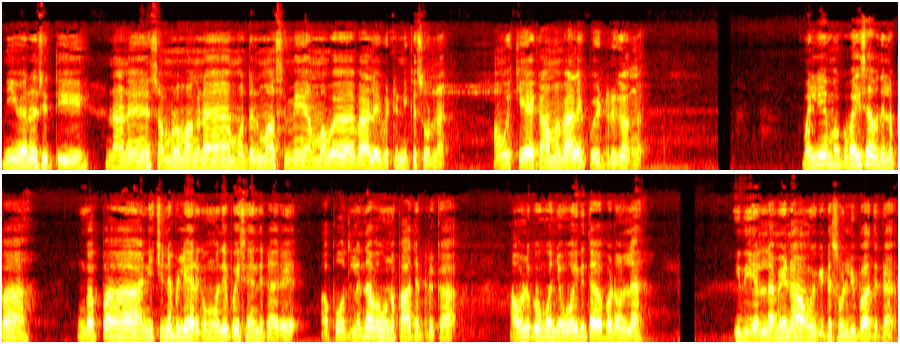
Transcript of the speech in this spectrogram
நீ வேற சித்தி நான் சம்பளம் வாங்கின முதல் மாதமே அம்மாவை வேலையை விட்டு நிற்க சொன்னேன். அவங்க கேட்காம வேலைக்கு போயிட்டுருக்காங்க. மல்லியம்மாவுக்கு வயசாகுது இல்லைப்பா உங்கள் அப்பா நீ சின்ன பிள்ளையாக இருக்கும் போதே போய் சேர்ந்துட்டாரு. அப்போத்துலேருந்து அவள் உன்னை பார்த்துட்ருக்கா அவளுக்கும் கொஞ்சம் ஓய்வு தேவைப்படும்ல. இது எல்லாமே நான் அவங்கக்கிட்ட சொல்லி பார்த்துட்டேன்.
